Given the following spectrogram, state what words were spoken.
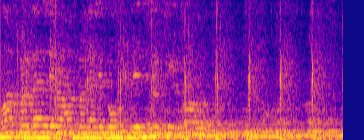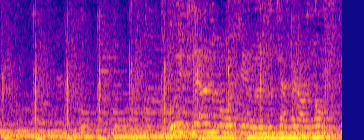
Och allt man väljer åkne till tillvaron. Och ytterligare några år senare så träffade jag en norska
